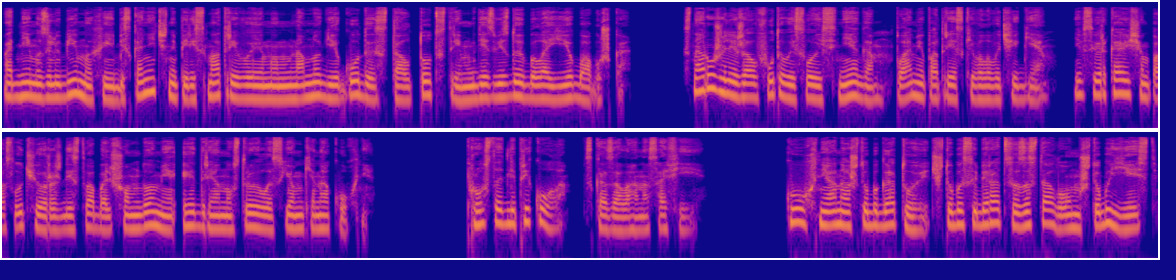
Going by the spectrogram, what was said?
Одним из любимых и бесконечно пересматриваемым на многие годы стал тот стрим, где звездой была ее бабушка. Снаружи лежал футовый слой снега, пламя потрескивало в очаге, и в сверкающем по случаю Рождества большом доме Эдриан устроила съемки на кухне. «Просто для прикола», — сказала она Софии. «Кухня она, чтобы готовить, чтобы собираться за столом, чтобы есть».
